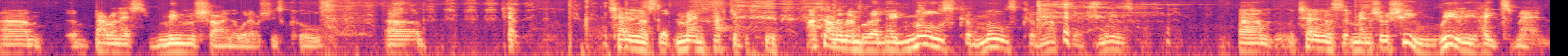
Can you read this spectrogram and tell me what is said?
um, Baroness Moonshine or whatever she's called, uh, telling us that men have to be. I can't remember her name. Moulsecoomb, Moulsecoomb, that's it. Um, telling us that men. She, she really hates men.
